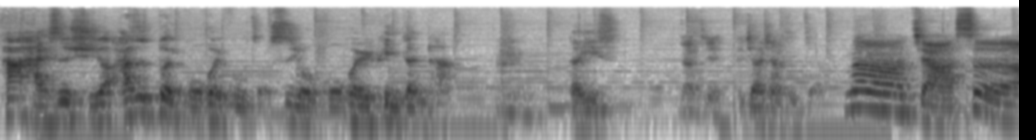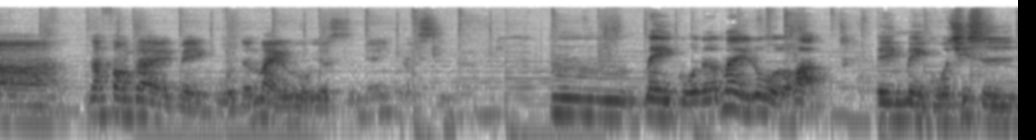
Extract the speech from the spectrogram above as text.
他还是需要，他是对国会负责，是由国会聘任他嗯，的意思，了解。比较像是这样。那假设啊，那放在美国的脉络又是怎么样一回事呢？嗯，美国的脉络的话，诶、美国其实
